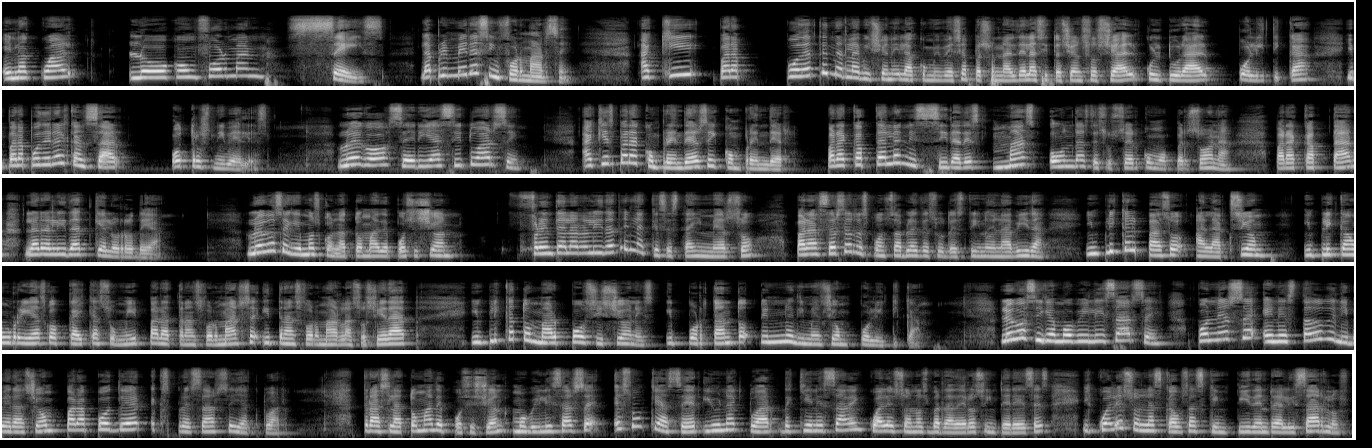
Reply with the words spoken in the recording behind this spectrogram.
en la cual lo conforman seis. La primera es informarse. Aquí, para poder tener la visión y la convivencia personal de la situación social, cultural, política y para poder alcanzar otros niveles. Luego sería situarse. Aquí es para comprenderse y comprender, para captar las necesidades más hondas de su ser como persona, para captar la realidad que lo rodea. Luego seguimos con la toma de posición, frente a la realidad en la que se está inmerso, para hacerse responsable de su destino en la vida. Implica el paso a la acción, implica un riesgo que hay que asumir para transformarse y transformar la sociedad implica tomar posiciones y por tanto tiene una dimensión política. Luego sigue movilizarse, ponerse en estado de liberación para poder expresarse y actuar. Tras la toma de posición, movilizarse es un quehacer y un actuar de quienes saben cuáles son los verdaderos intereses y cuáles son las causas que impiden realizarlos.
